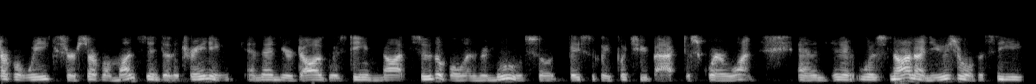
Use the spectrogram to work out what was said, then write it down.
several weeks or several months into the training, and then your dog was deemed not suitable and removed. So it basically puts you back to square one. And it was not unusual to see,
